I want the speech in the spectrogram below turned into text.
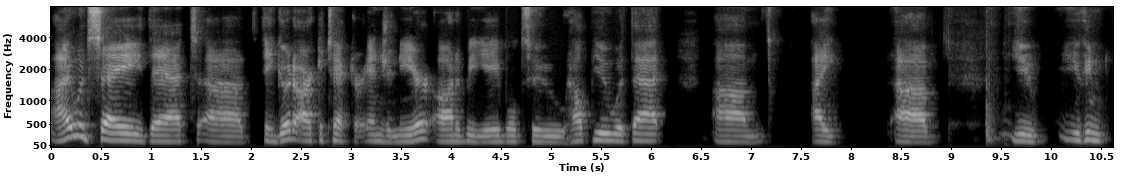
I would say that uh, a good architect or engineer ought to be able to help you with that. Um, I uh, you you can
